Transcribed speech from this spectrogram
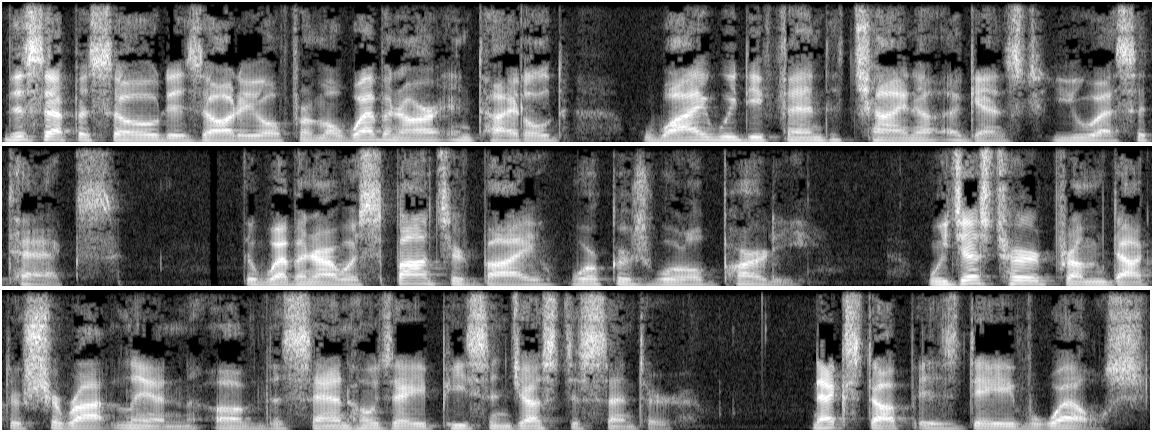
This episode is audio from a webinar entitled Why We Defend China Against U.S. Attacks. The webinar was sponsored by Workers' World Party. We just heard from Dr. Sharat Lin of the San Jose Peace and Justice Center. Next up is Dave Welsh,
